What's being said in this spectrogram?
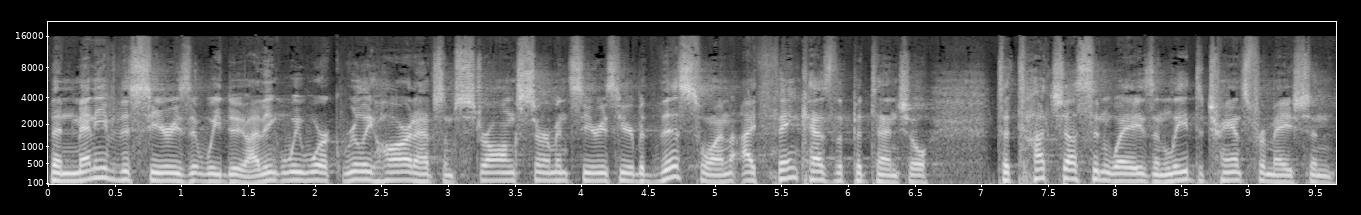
than many of the series that we do. I think we work really hard. I have some strong sermon series here, but this one I think has the potential to touch us in ways and lead to transformation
